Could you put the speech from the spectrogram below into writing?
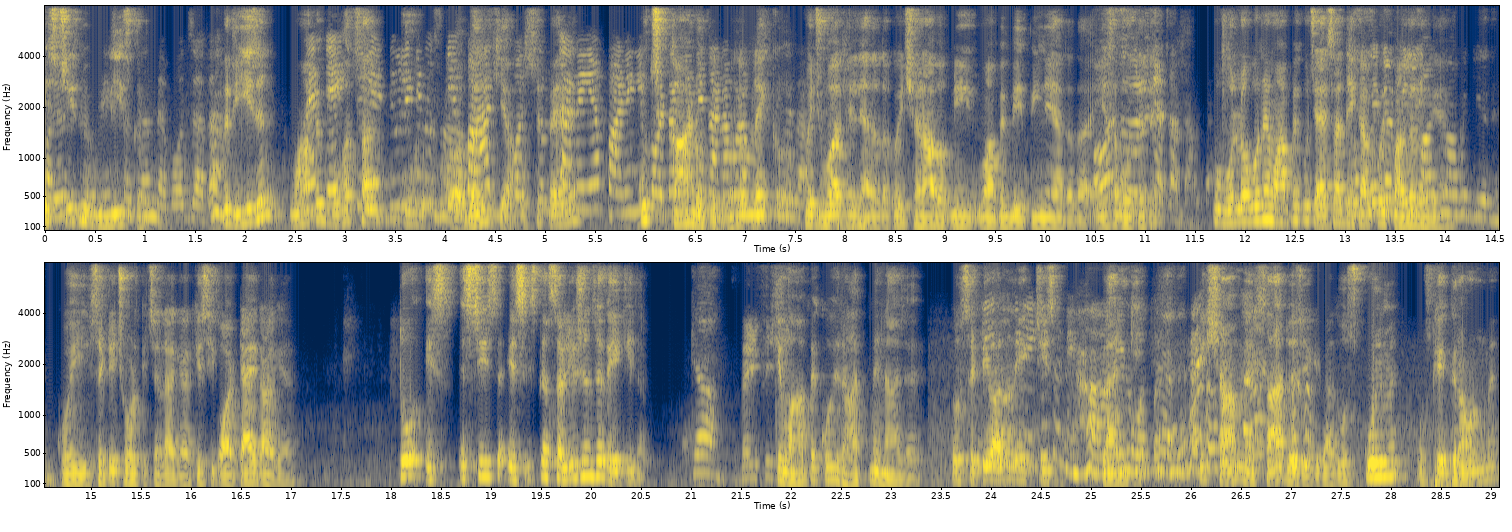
इस चीज़ में बिलीव करते बहुत ज़्यादा। रीजन वहाँ पे बहुत तो साल बंद किया। उससे पहले पानी की कुछ कांड होते थे मतलब लाइक कोई जुआ खेलने आता था कोई शराब अपनी वहाँ पे बे पीने आता था ये सब होते थे। तो वो लोगों ने वहाँ पे कुछ ऐसा देखा कोई पागल हो गया कोई सिटी छोड़ के चला गया किसी को अटैक आ गया। तो इस इस चीज़ इस इसका सोल्यूशन सिर्फ़ एक ही था। क्या? कि वहाँ पे कोई रात में ना जाए। तो सिटी वालों ने एक चीज़ प्लान की पसंद है। कि शाम में सात बजे के बाद वो स्कूल में उसके ग्राउंड में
